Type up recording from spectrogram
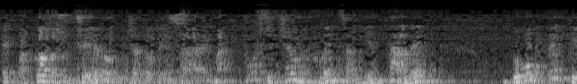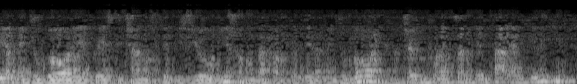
E qualcosa succede, allora ho cominciato a pensare, ma forse c'è un'influenza ambientale? Dove, perché a Meggiugorie questi hanno queste visioni? Io sono andato a vedere a Meggiugorie, ma c'è un'influenza ambientale anche lì?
